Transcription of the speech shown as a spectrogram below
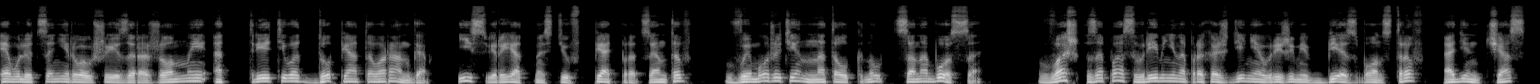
эволюционировавшие зараженные от третьего до пятого ранга. И с вероятностью в 5% вы можете натолкнуться на босса. Ваш запас времени на прохождение в режиме без монстров – 1 час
